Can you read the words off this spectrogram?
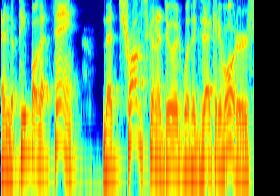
And the people that think that Trump's going to do it with executive orders,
